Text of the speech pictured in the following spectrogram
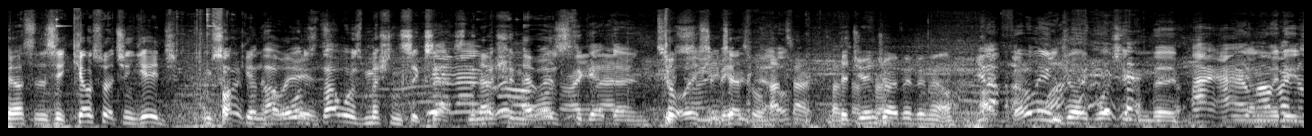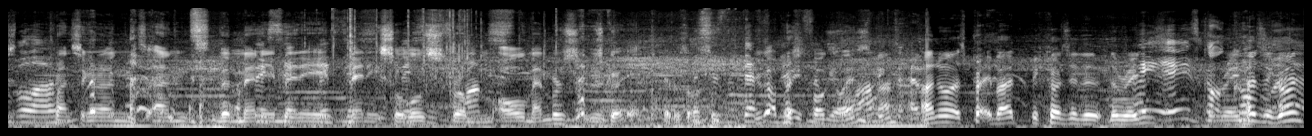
Who else did I see? Killswitch Engage. I'm sorry, Fucking but that hilarious. was that was mission success. Yeah, the no, mission it was, was to get down to totally successful. That's our. Did you enjoy Baby Metal? I thoroughly enjoyed watching the I- I young ladies prancing around and the many, is- many, is- many solos from fun. all members. It was great. It was awesome. You've got a pretty foggy lens, man. I know it's pretty bad because of the, the rain. He, he's got rain. How's it going?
